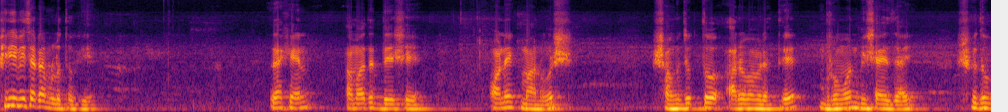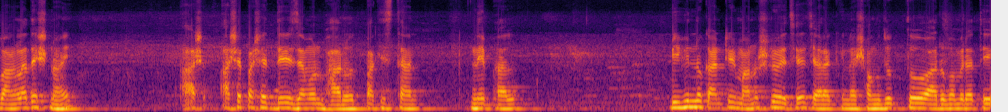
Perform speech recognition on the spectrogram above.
ফ্রি ভিসাটা মূলত কি? দেখেন আমাদের দেশে অনেক মানুষ সংযুক্ত আরব আমিরাতে ভ্রমণ ভিসায় যায়। শুধু বাংলাদেশ নয়, আশ আশেপাশের দেশ যেমন ভারত, পাকিস্তান, নেপাল, বিভিন্ন কান্ট্রির মানুষ রয়েছে যারা কিনা সংযুক্ত আরব আমিরাতে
